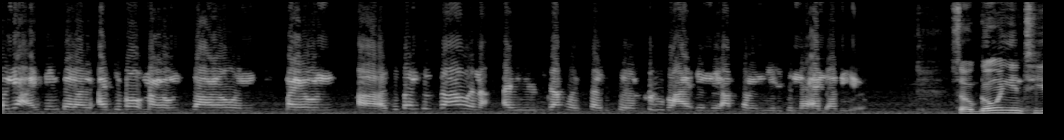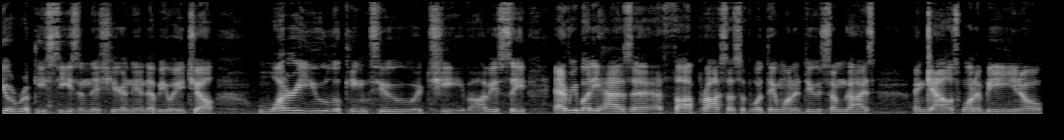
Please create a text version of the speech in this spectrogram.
but yeah, I think that I, I've developed my own style and my own uh, defensive style, and I'm definitely excited to improve on it in the upcoming years in the NW. So going into your rookie season this year in the NWHL, what are you looking to achieve? Obviously, everybody has a, a thought process of what they want to do. Some guys and gals want to be, you know,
